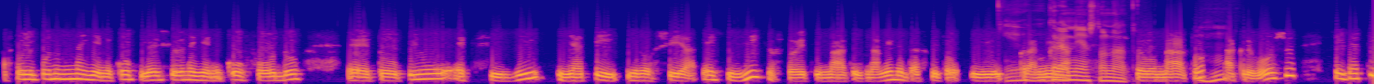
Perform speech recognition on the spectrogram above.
Αυτό λοιπόν είναι ένα γενικό πλαίσιο, ένα γενικό φόντο ε, το οποίο εξηγεί γιατί η Ρωσία έχει δίκιο στο αίτημά της να μην ενταχθεί το, η, Ουκρανία, στο ΝΑΤΟ, στο ΝΑΤΟ ακριβώς και γιατί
